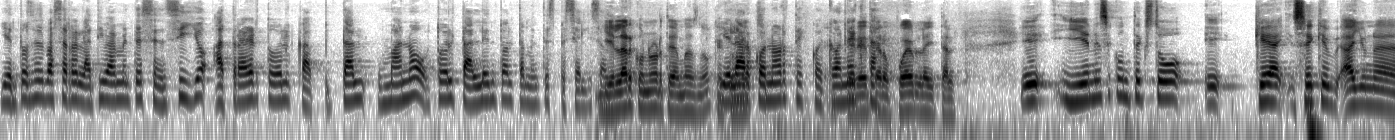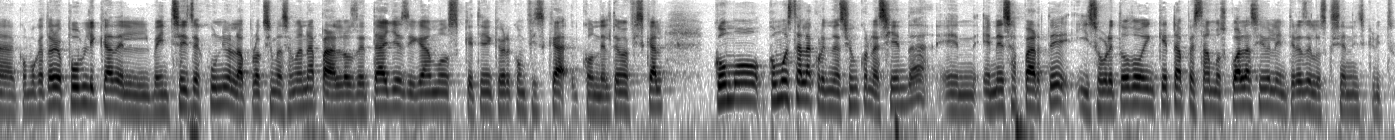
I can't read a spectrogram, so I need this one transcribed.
y entonces va a ser relativamente sencillo atraer todo el capital humano todo el talento altamente especializado. Y el Arco Norte además, ¿no? y el Arco Norte que conecta. Querétaro, Puebla y tal. Eh, y en ese contexto, eh, ¿qué sé que hay una convocatoria pública del 26 de junio, la próxima semana, para los detalles, digamos, que tiene que ver con, con el tema fiscal. ¿Cómo, ¿Cómo, está la coordinación con Hacienda en, en, esa parte y sobre todo en qué etapa estamos? ¿Cuál ha sido el interés de los que se han inscrito?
